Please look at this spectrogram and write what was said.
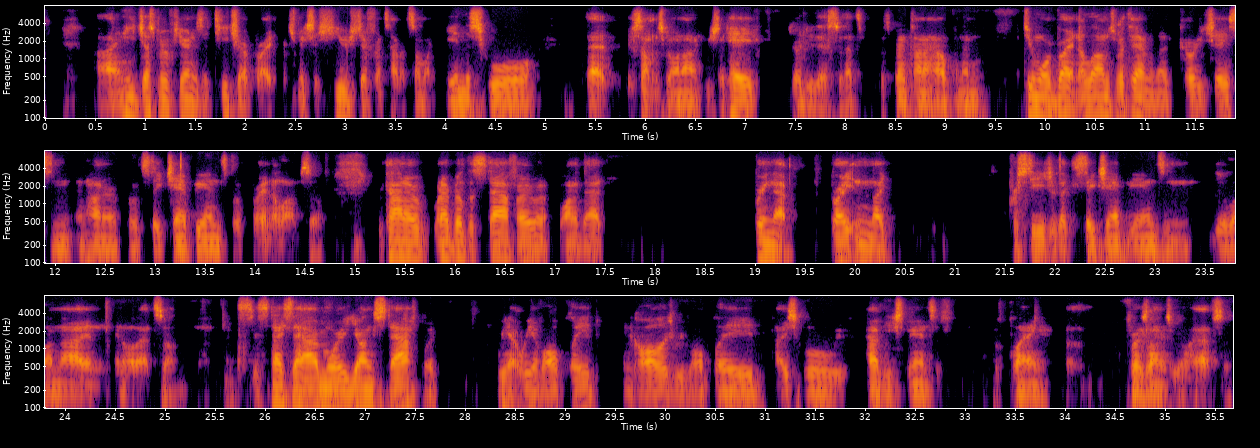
Uh, and he just moved here and is a teacher at Brighton, which makes a huge difference having someone in the school that if something's going on, he's like, hey, go do this. So that's, that's been a ton of help. And then two more Brighton alums with him, like Cody Chase and, and Hunter, both state champions, both Brighton alums. So we kind of, when I built the staff, I wanted that, bring that Brighton like prestige of like state champions and the alumni and, and all that. So it's, it's nice to have more young staff, but we have, we have all played in college. We've all played high school. We have the experience of, of playing um, for as long as we all have. So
